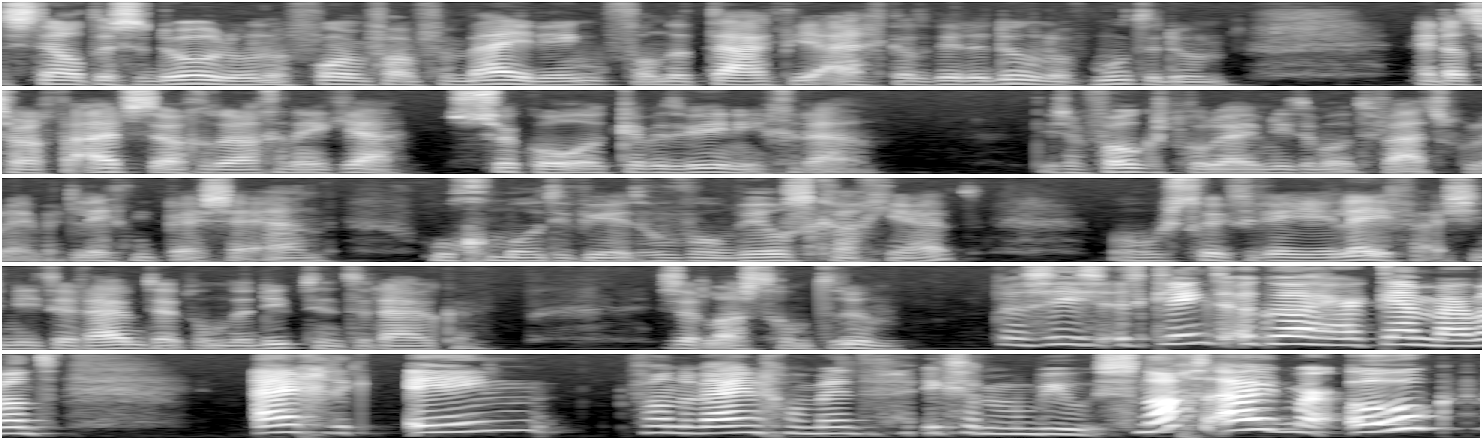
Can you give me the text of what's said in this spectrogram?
snel tussendoor doen een vorm van vermijding van de taak die je eigenlijk had willen doen of moeten doen. En dat zorgt voor uitstelgedrag. En denk ik, ja, sukkel, ik heb het weer niet gedaan. Het is een focusprobleem, niet een motivatieprobleem. Het ligt niet per se aan hoe gemotiveerd, hoeveel wilskracht je hebt. Maar hoe structureer je je leven? Als je niet de ruimte hebt om de diepte in te duiken, is het lastig om te doen. Precies, het klinkt ook wel herkenbaar. Want eigenlijk één van de weinige momenten, ik zet mijn mobiel s'nachts uit, maar ook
